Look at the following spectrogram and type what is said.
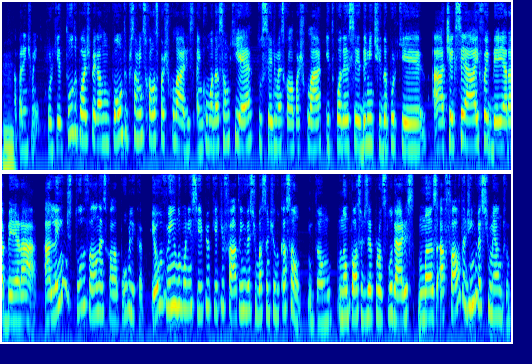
hum. aparentemente? Porque tudo pode pegar num ponto, e principalmente escolas particulares. A incomodação que é tu ser de uma escola particular e tu poder ser demitida porque A tinha que ser A e foi B, era B, era A. Além de tudo, falando na escola pública, eu vim do município que de fato investiu bastante em educação. Então, não posso dizer por outros lugares, mas a falta de investimento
